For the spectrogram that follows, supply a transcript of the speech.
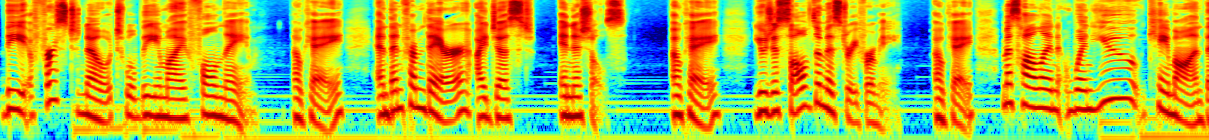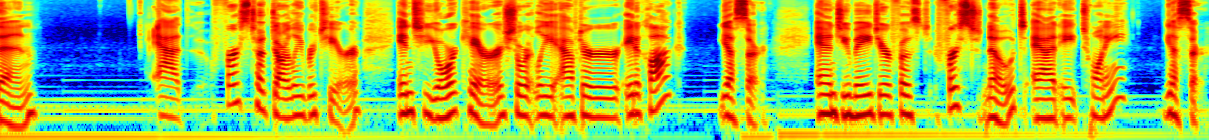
The first note will be my full name. Okay. And then from there, I just initials. Okay. You just solved a mystery for me. Okay. Miss Holland, when you came on then at first took Darlie Routier into your care shortly after eight o'clock? Yes, sir. And you made your first first note at 820? Yes, sir.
